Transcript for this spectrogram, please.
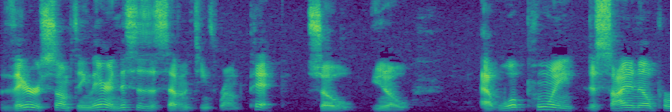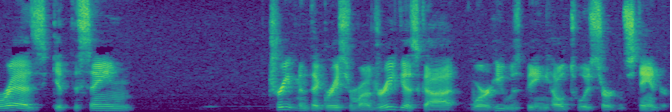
there's something there, and this is a 17th round pick. So, you know, at what point does Cionel Perez get the same treatment that Grayson Rodriguez got, where he was being held to a certain standard?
